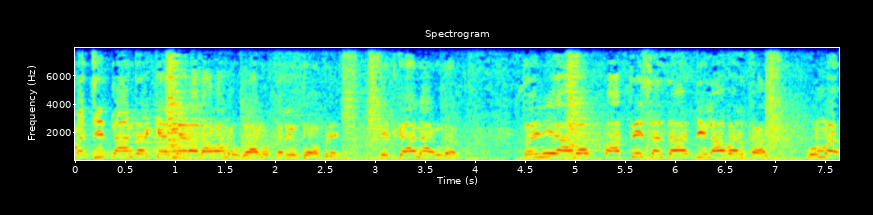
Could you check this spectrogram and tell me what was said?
मस्जिद अंदर कैमरा लावा गा कर ईदगाह अंदर। तो इनी आवक पात्र हज़ार दिलावर खान, उमर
